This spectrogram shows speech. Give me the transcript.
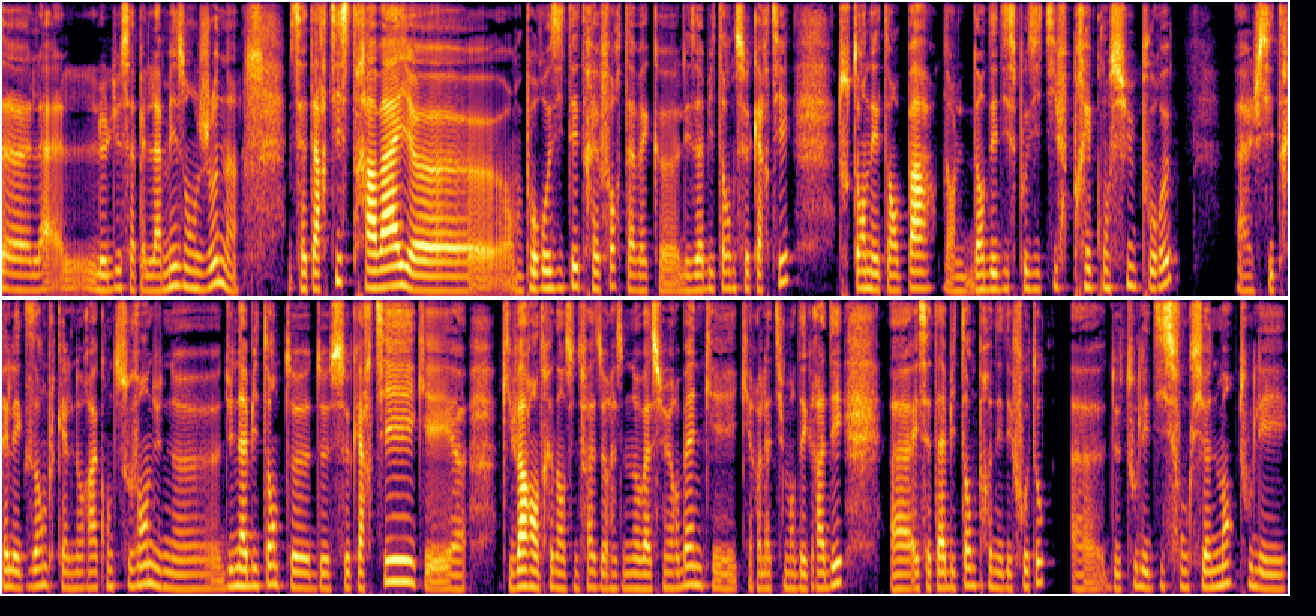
le lieu s'appelle La Maison Jaune. Cet artiste travaille en porosité très forte avec les habitants de ce quartier, tout en n'étant pas dans des dispositifs préconçus pour eux. Euh, je citerai l'exemple qu'elle nous raconte souvent d'une euh, habitante de ce quartier euh, qui va rentrer dans une phase de rénovation urbaine qui est, relativement dégradée. et cette habitante prenait des photos de tous les dysfonctionnements, tous les,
